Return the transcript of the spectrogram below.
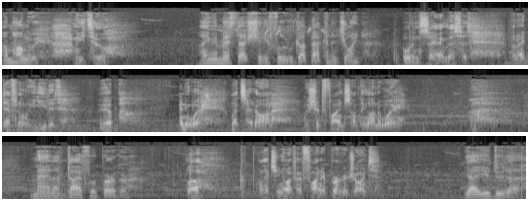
I'm hungry. Me too. I even missed that shitty food we got back in the joint. I wouldn't say I miss it, but I definitely eat it. Yep. Anyway, let's head on. We should find something on the way. Man, I'd die for a burger. Well, I'll let you know if I find a burger joint. Yeah, you do that.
